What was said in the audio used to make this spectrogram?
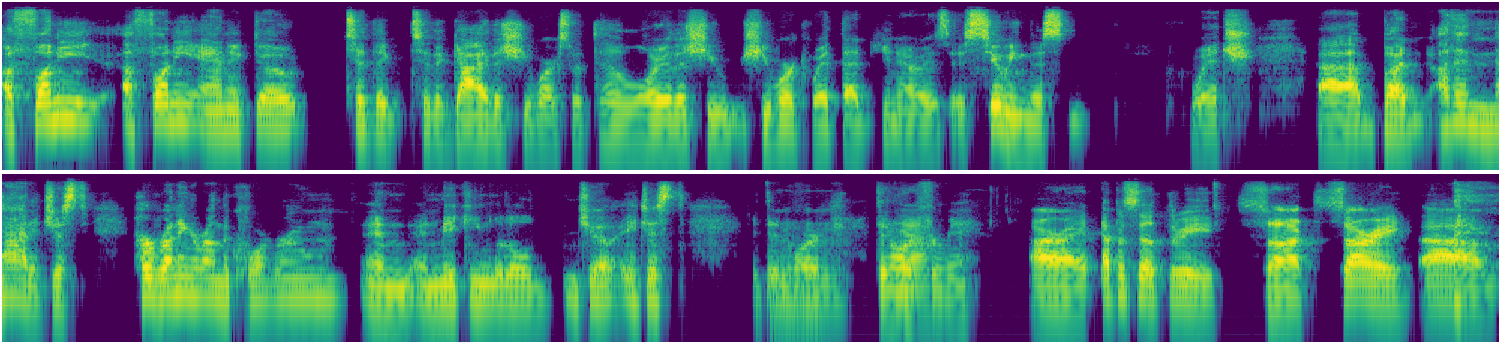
a funny a funny anecdote to the to the guy that she works with the lawyer that she she worked with that you know is, is suing this witch uh but other than that it just her running around the courtroom and and making little joe it just it didn't work Mhm. didn't work for me All right, episode three sucked. Sorry. Um,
